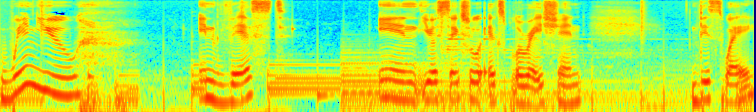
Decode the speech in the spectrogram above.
When you invest in your sexual exploration this way,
